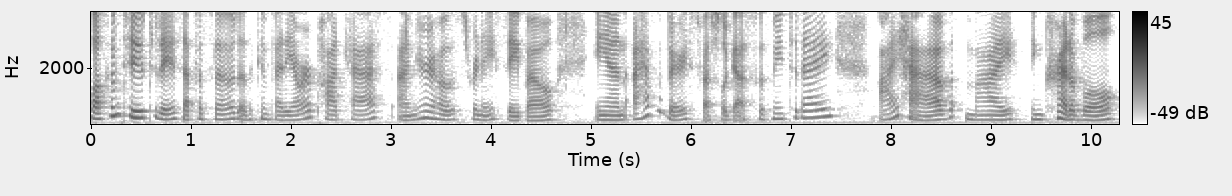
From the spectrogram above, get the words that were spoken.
Welcome to today's episode of the Confetti Hour podcast. I'm your host, Renee Sabo, and I have a very special guest with me today. I have my incredible,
